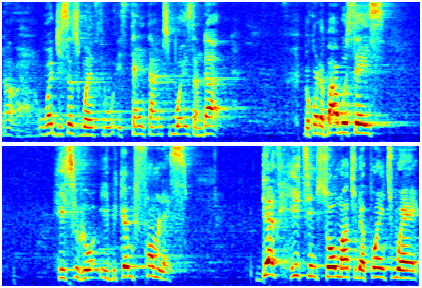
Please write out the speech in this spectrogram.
Now, what Jesus went through is 10 times worse than that. Because the Bible says he became formless. Death hit him so much to the point where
